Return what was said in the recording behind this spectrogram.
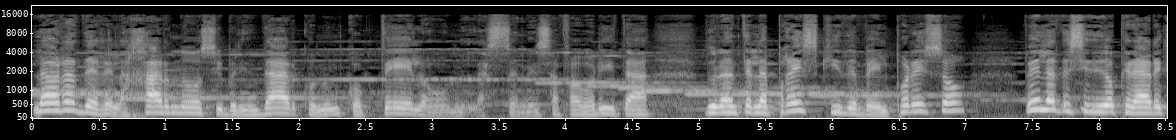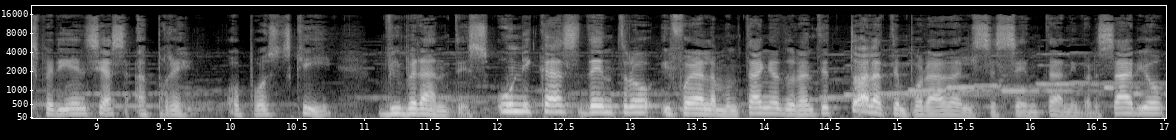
la hora de relajarnos y brindar con un cóctel o la cerveza favorita durante la après-ski de Bell. Por eso, Bell ha decidido crear experiencias après o post-ski vibrantes, únicas dentro y fuera de la montaña durante toda la temporada del 60 aniversario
